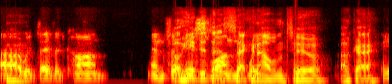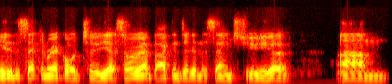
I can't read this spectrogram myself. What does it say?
uh, Mhm. with David Kahne, and for oh, he this did that one, second we- album too. Okay. he did the second record too. Yeah, so we went back and did it in the same studio, um,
